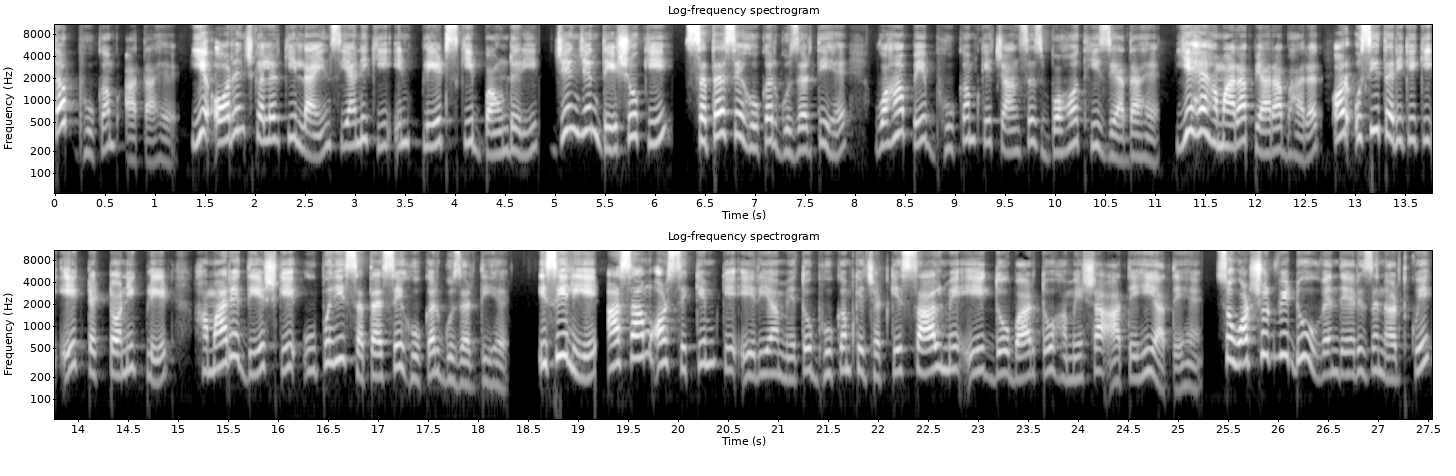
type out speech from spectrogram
तब भूकंप आता है। ये ऑरेंज कलर की लाइंस यानी कि इन प्लेट्स की बाउंड्री जिन जिन देशों की सतह से होकर गुजरती है, वहाँ पे भूकंप के चांसेस बहुत ही ज़्यादा है। ये है हमारा प्यारा भारत और उसी तरीके की एक टेक्टोनिक प्लेट हमारे देश के ऊपरी सतह से होकर गुजरती है। इसीलिए आसाम और सिक्किम के एरिया में तो भूकंप के झटके साल में एक दो बार तो हमेशा आते ही आते हैं। So what should we do when there is an earthquake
